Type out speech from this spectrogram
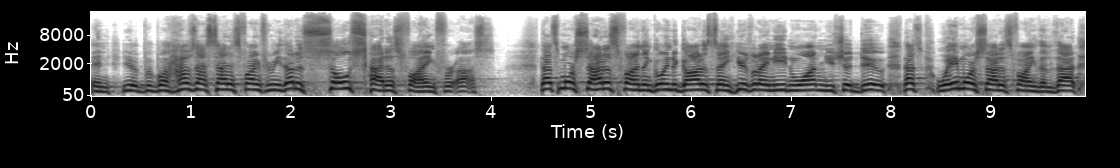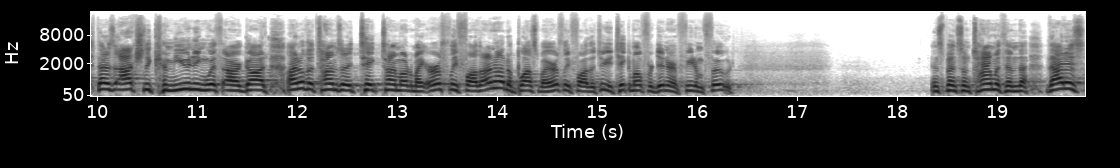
and you know, but, but how's that satisfying for me? That is so satisfying for us. That's more satisfying than going to God and saying, Here's what I need and want and you should do. That's way more satisfying than that. That is actually communing with our God. I know the times that I take time out of my earthly father. I know how to bless my earthly father too. You take him out for dinner and feed him food and spend some time with him. That, that is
